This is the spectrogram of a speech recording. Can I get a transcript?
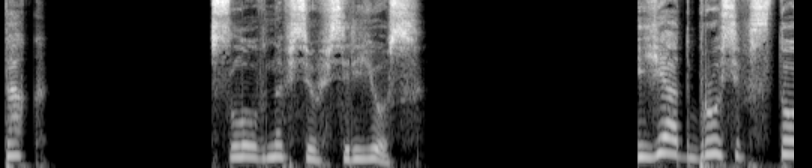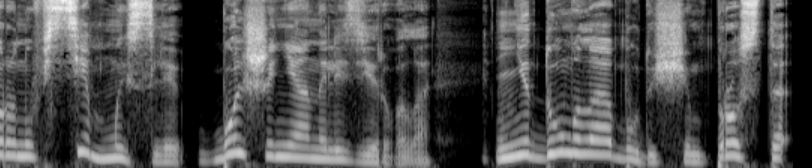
так, словно все всерьез. Я, отбросив в сторону все мысли, больше не анализировала, не думала о будущем, просто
